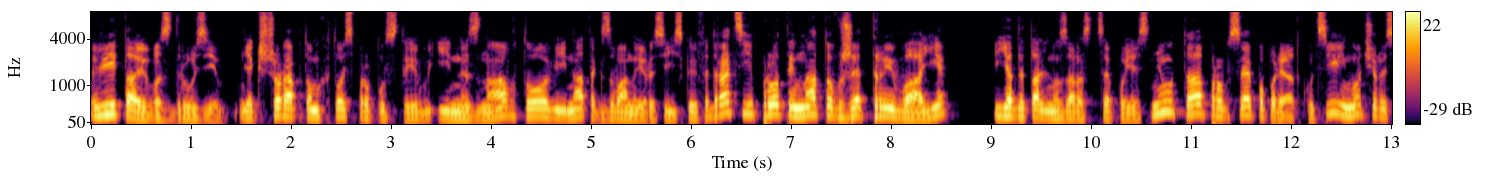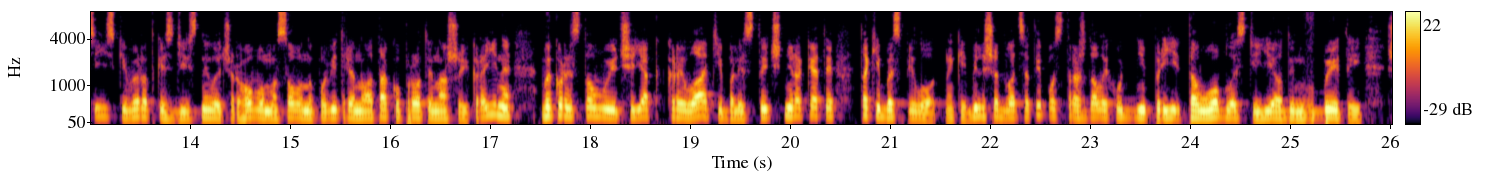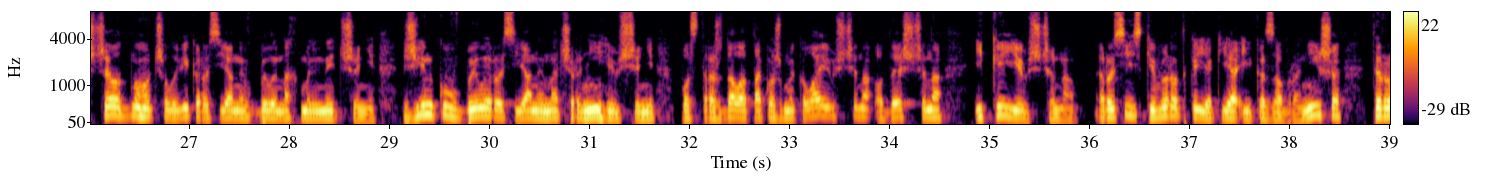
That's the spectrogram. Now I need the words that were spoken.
Вітаю вас, друзі! Якщо раптом хтось пропустив і не знав, то війна так званої Російської Федерації проти НАТО вже триває. І я детально зараз це поясню та про все по порядку. Цієї ночі російські виродки здійснили чергову масовану повітряну атаку проти нашої країни, використовуючи як крилаті балістичні ракети, так і безпілотники. Більше 20 постраждалих у Дніпрі та в області є один вбитий. Ще одного чоловіка росіяни вбили на Хмельниччині. Жінку вбили росіяни на Чернігівщині. Постраждала також Миколаївщина, Одещина і Київщина. Російські виродки, як я і казав раніше, тероризують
